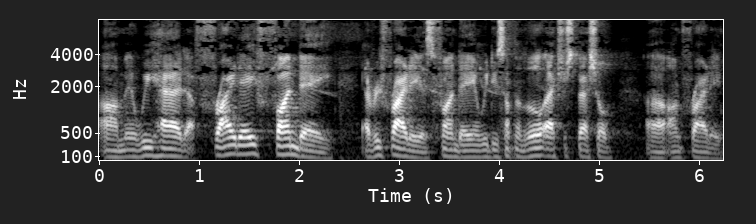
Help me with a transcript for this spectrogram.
um, and we had a Friday fun day. Every Friday is fun day, and we do something a little extra special uh, on Friday.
